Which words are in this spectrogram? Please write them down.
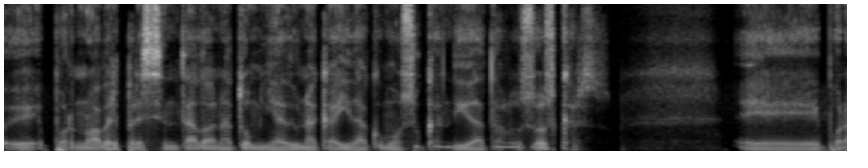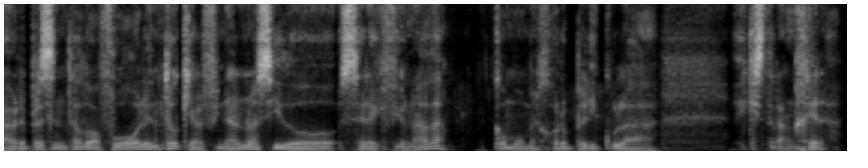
eh, por no haber presentado Anatomía de una caída como su candidata a los Oscars. Eh, por haber presentado a Fuego Lento, que al final no ha sido seleccionada como mejor película extranjera.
